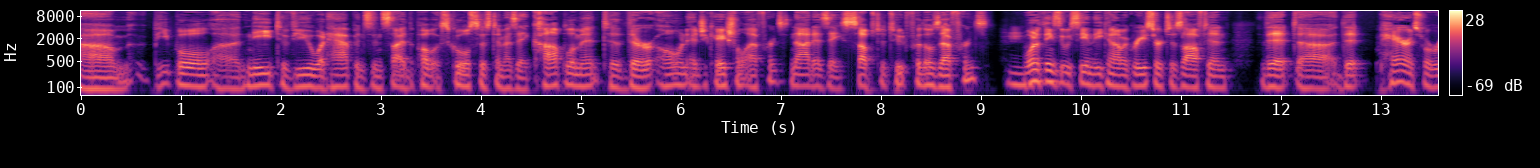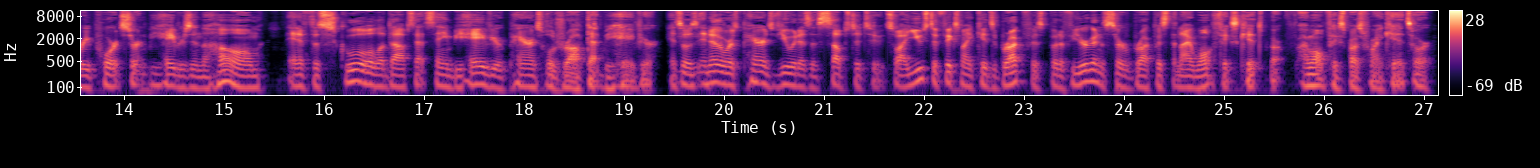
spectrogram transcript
Um, people uh, need to view what happens inside the public school system as a complement to their own educational efforts, not as a substitute for those efforts. Mm-hmm. One of the things that we see in the economic research is often that uh, that parents will report certain behaviors in the home and if the school adopts that same behavior, parents will drop that behavior. And so, in other words, parents view it as a substitute. So I used to fix my kids' breakfast, but if you're going to serve breakfast, then I won't fix kids. I won't fix breakfast for my kids. Or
